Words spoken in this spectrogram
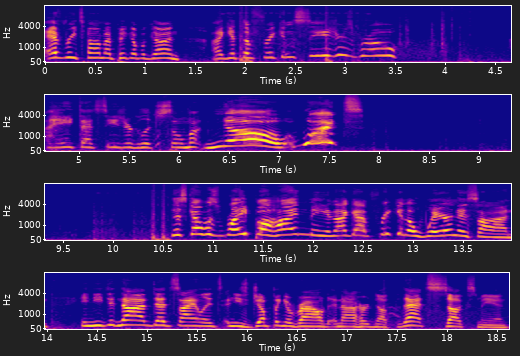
Every time I pick up a gun, I get the freaking seizures, bro. I hate that seizure glitch so much. No! What? This guy was right behind me, and I got freaking awareness on, and he did not have dead silence, and he's jumping around, and I heard nothing. That sucks, man.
